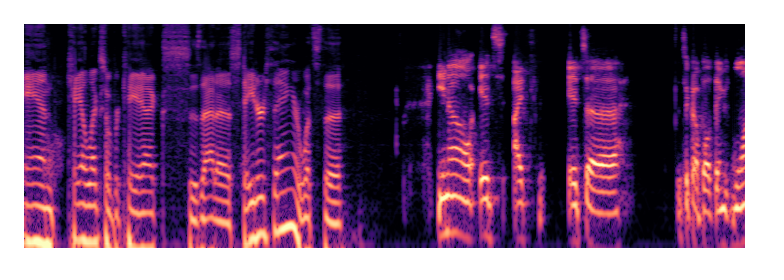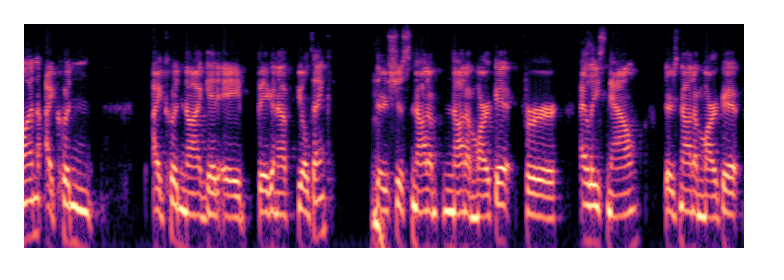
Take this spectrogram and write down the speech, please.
And KLX over KX is that a stator thing or what's the? You know, it's I it's a it's a couple of things. One, I couldn't I could not get a big enough fuel tank. Mm. There's just not a not a market for at least now. There's not a market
